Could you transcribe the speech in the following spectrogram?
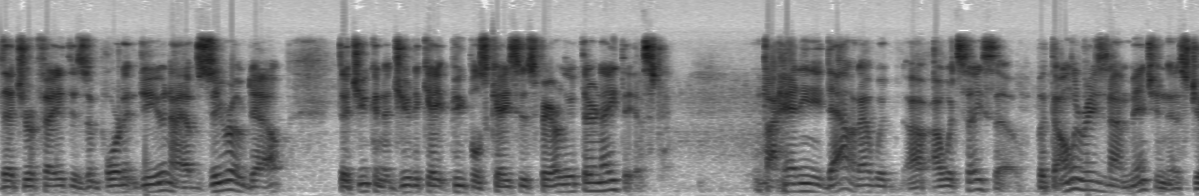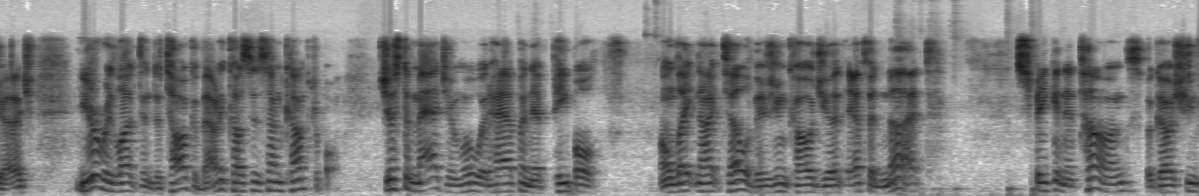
that your faith is important to you, and I have zero doubt that you can adjudicate people's cases fairly if they're an atheist. If I had any doubt, I would I, I would say so. But the only reason I mention this, Judge, you're reluctant to talk about it because it's uncomfortable. Just imagine what would happen if people on late night television called you an effing nut speaking in tongues because you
